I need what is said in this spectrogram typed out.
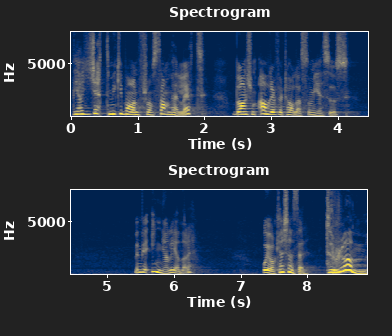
Vi har jättemycket barn från samhället, barn som aldrig har talas om Jesus. Men vi har inga ledare. Och jag kan känna så här, dröm!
